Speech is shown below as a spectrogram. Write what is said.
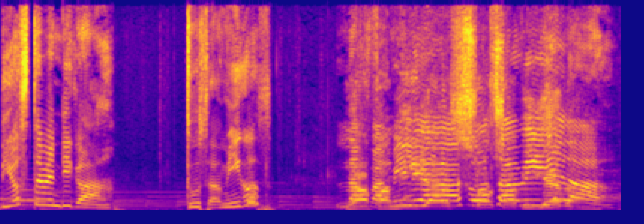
Dios te bendiga. ¿Tus amigos? La familia Sosa Villeda.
